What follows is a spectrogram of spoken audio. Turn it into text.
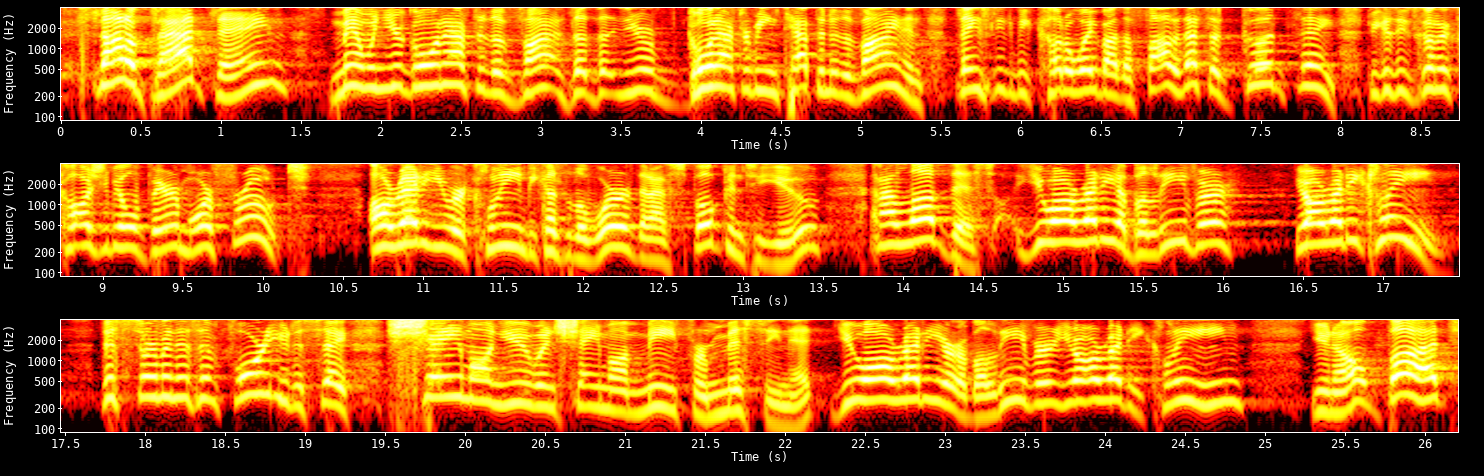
It's not a bad thing. Man, when you're going after the vine, the, the, you're going after being tapped into the vine and things need to be cut away by the Father, that's a good thing because He's going to cause you to be able to bear more fruit. Already you are clean because of the word that I've spoken to you. And I love this. You're already a believer, you're already clean. This sermon isn't for you to say, shame on you and shame on me for missing it. You already are a believer, you're already clean, you know, but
